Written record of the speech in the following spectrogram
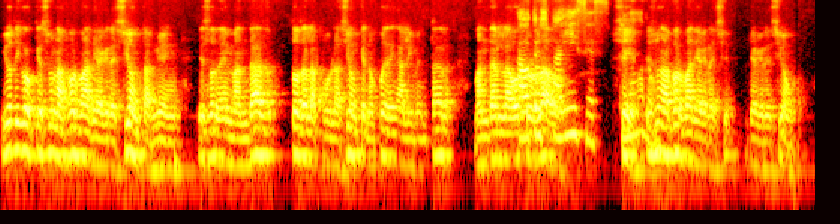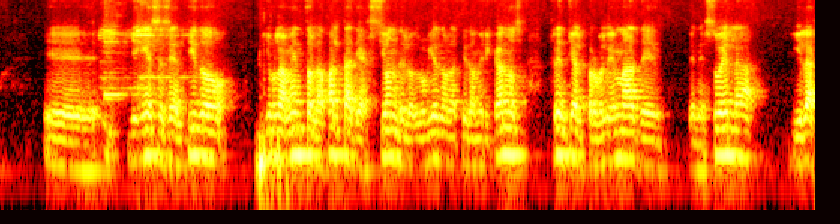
Yo digo que es una forma de agresión también, eso de mandar toda la población que no pueden alimentar mandarla a, otro otros países. Sí, es una forma de agresión. De agresión. Eh, y en ese sentido, yo lamento la falta de acción de los gobiernos latinoamericanos frente al problema de Venezuela y, la,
